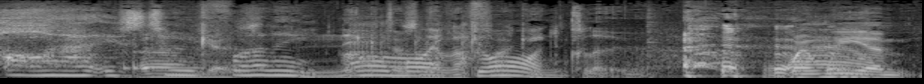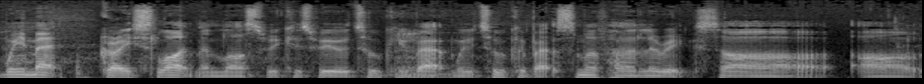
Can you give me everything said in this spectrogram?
Oh, that is too funny. Nik oh doesn't my have a god. fucking clue. when we um, we met Grace Lightman last week, as we were talking about, and we were talking about some of her lyrics are are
